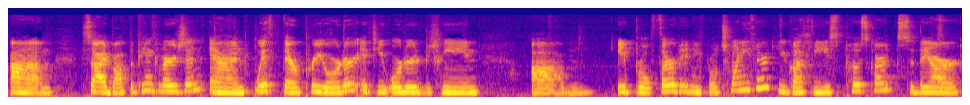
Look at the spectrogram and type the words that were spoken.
Um, so I bought the pink version, and with their pre-order, if you ordered between um, April 3rd and April 23rd, you got these postcards. So they are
